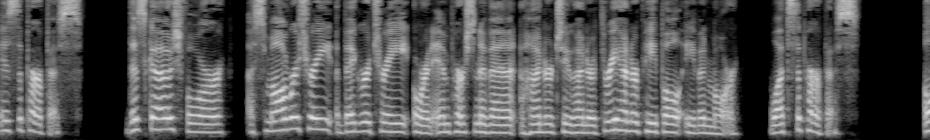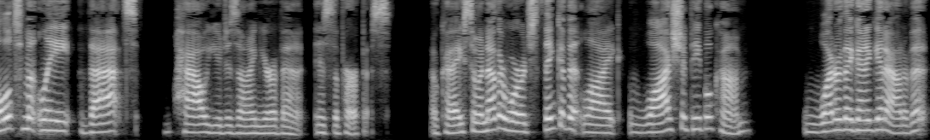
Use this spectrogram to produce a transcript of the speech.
is the purpose. This goes for a small retreat, a big retreat, or an in-person event, 100, 200, 300 people, even more. What's the purpose? Ultimately, that's how you design your event is the purpose. Okay. So in other words, think of it like, why should people come? What are they going to get out of it?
